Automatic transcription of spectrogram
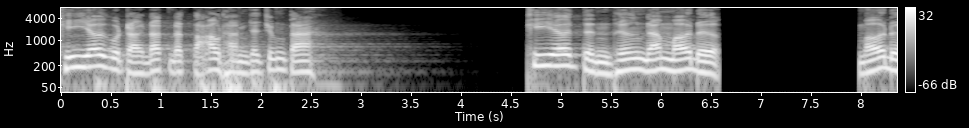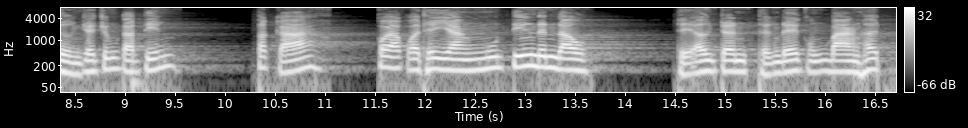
khí giới của trời đất đã tạo thành cho chúng ta. Khí giới tình thương đã mở được, mở đường cho chúng ta tiến. Tất cả khối óc ở thế gian muốn tiến đến đâu, thì ơn trên thượng đế cũng ban hết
